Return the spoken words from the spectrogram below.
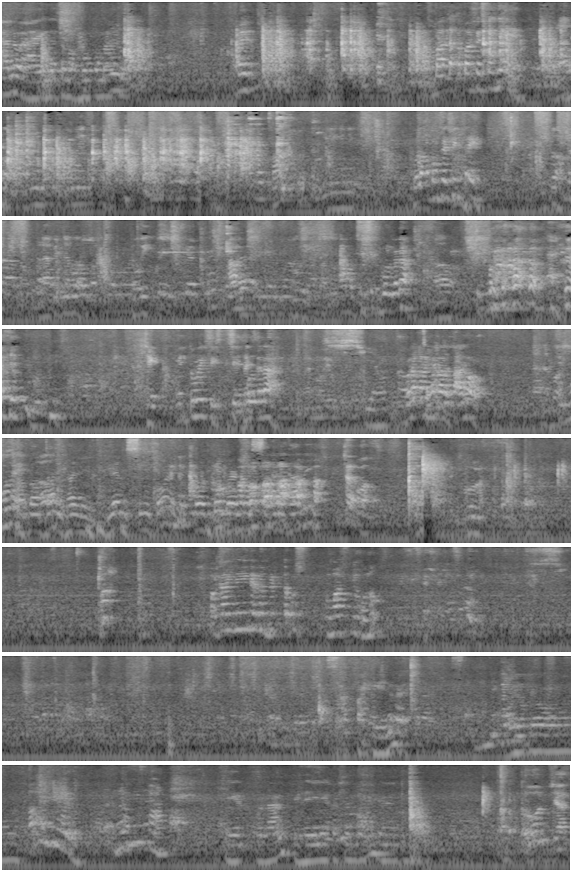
Ano, ayaw na tumakbo kumain. Ay. Mas bata ka pa sa kanya eh. Wala ka pang sasita eh. Ito. Malapit na. Two weeks. Ah, weeks. ah magsisikbol ka na. Oo. Ka na. Check. In two weeks, sikbol ka na. Wala ka na nakatalo. Wala na boss. Sikbol na eh. About that, hey, Glenn Singcoy, Fort Governors Secretary. Pagka hinihinga ng brief tapos pumasok yung uno. Pahina eh. Ayok yung Ano hindi kaya wala, pili ka sa mga yan. Good job.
